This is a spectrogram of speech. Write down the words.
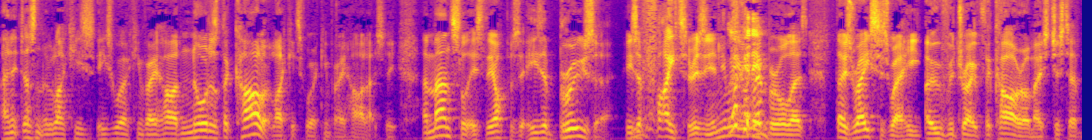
And it doesn't look like he's he's working very hard, nor does the car look like it's working very hard actually. And Mansell is the opposite. He's a bruiser. He's a hmm. fighter, isn't he? And you Look remember all those those races where he overdrove the car almost just to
